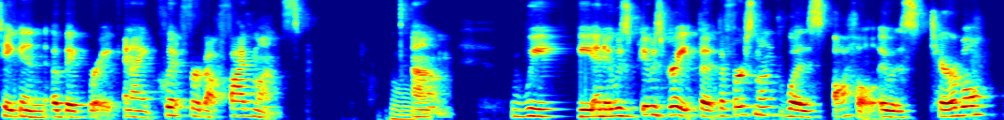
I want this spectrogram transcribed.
taken a big break and I quit for about five months. Oh. Um, we and it was it was great. The the first month was awful. It was terrible.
